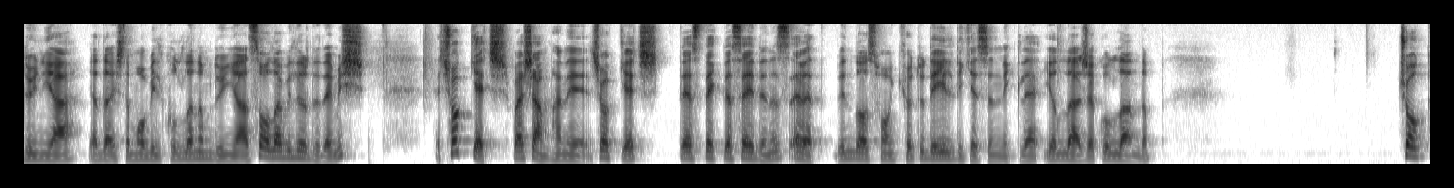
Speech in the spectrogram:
dünya ya da işte mobil kullanım dünyası olabilirdi demiş. E çok geç paşam hani çok geç destekleseydiniz evet Windows Phone kötü değildi kesinlikle. Yıllarca kullandım. Çok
